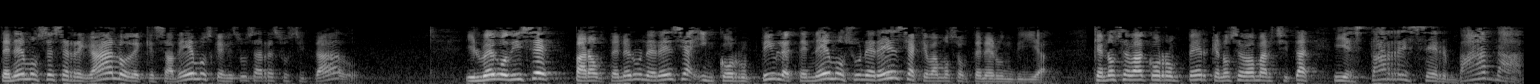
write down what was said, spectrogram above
Tenemos ese regalo de que sabemos que Jesús ha resucitado. Y luego dice, para obtener una herencia incorruptible, tenemos una herencia que vamos a obtener un día, que no se va a corromper, que no se va a marchitar, y está reservada.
